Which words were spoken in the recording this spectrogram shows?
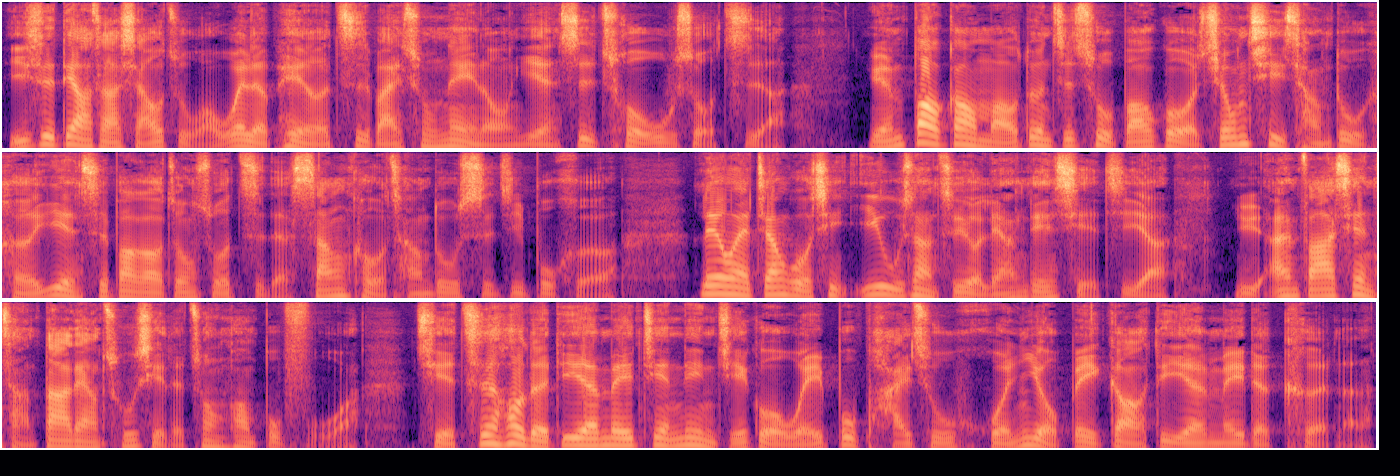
疑似调查小组哦，为了配合自白书内容掩饰错误所致啊。原报告矛盾之处包括凶器长度和验尸报告中所指的伤口长度实际不合。另外，江国庆衣物上只有两点血迹啊，与案发现场大量出血的状况不符啊，且之后的 DNA 鉴定结果为不排除混有被告 DNA 的可能，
